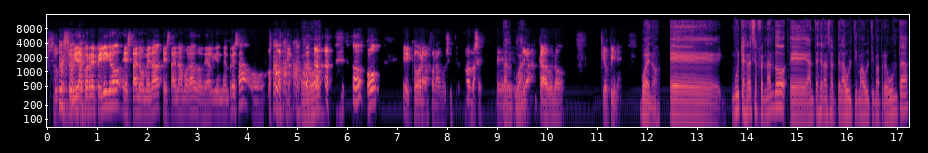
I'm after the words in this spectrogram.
su, su vida corre peligro, está enamorado, está enamorado de alguien de Enresa o, O, o, o, eh, cobra por algún sitio. No lo sé. Eh, Tal cual. ya cada uno que opine. Bueno, eh, muchas gracias Fernando. Eh, antes de lanzarte la última, última pregunta,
